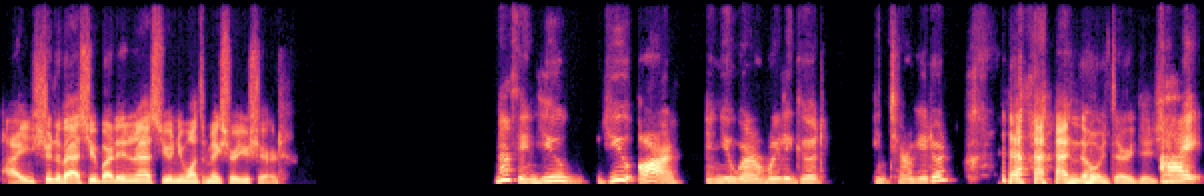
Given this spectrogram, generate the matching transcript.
I should have asked you, but I didn't ask you, and you wanted to make sure you shared? Nothing. You you are, and you were a really good interrogator. no interrogation. I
